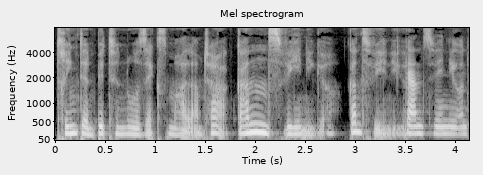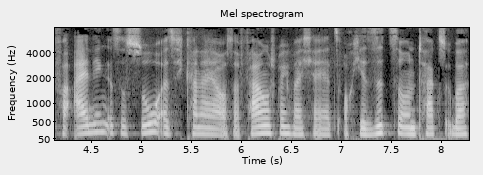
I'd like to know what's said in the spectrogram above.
trinkt denn bitte nur sechsmal am Tag? Ganz wenige, ganz wenige. Ganz wenige. Und vor allen Dingen ist es so, also ich kann ja aus Erfahrung sprechen, weil ich ja jetzt auch hier sitze und tagsüber,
